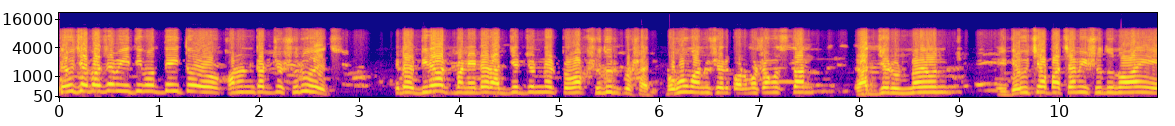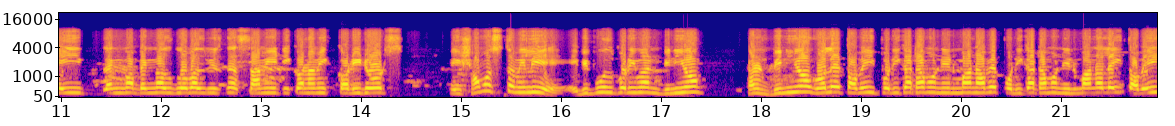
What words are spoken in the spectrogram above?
তেউচা পাচামি ইতিমধ্যেই তো খনন কার্য শুরু হয়েছে এটা বিরাট মানে এটা রাজ্যের জন্য প্রভাব সুদূর প্রসারী বহু মানুষের কর্মসংস্থান রাজ্যের উন্নয়ন এই দেউচা পাচামি শুধু নয় এই Bengal Global Business Summit economic corridors এই সমস্ত মিলিয়ে এই বিপুল পরিমাণ বিনিয়োগ কারণ বিনিয়োগ হলে তবেই পরিকাঠামো নির্মাণ হবে পরিকাঠামো নির্মাণ হলেই তবেই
